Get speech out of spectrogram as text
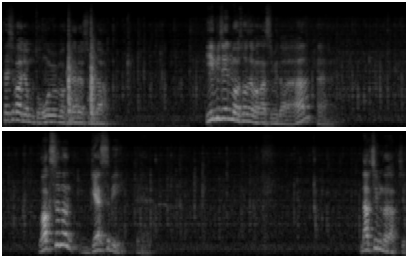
3시간 전부터 5분만 기다렸습니다. 이미재님 어서오세요. 반갑습니다. 예. 왁스는 게스비. 예. 낙지입니다. 낙지.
